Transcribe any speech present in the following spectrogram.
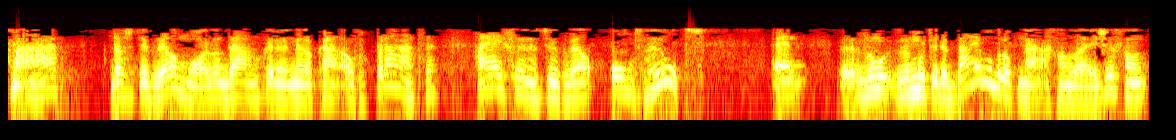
Maar, dat is natuurlijk wel mooi, want daarom kunnen we met elkaar over praten. Hij heeft het natuurlijk wel onthuld. En we, we, moeten de Bijbel erop na gaan lezen van,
